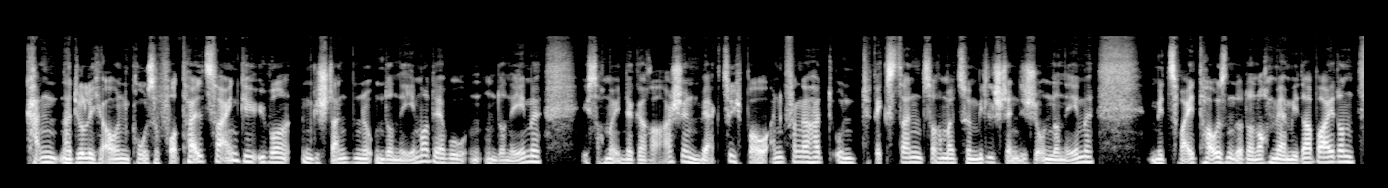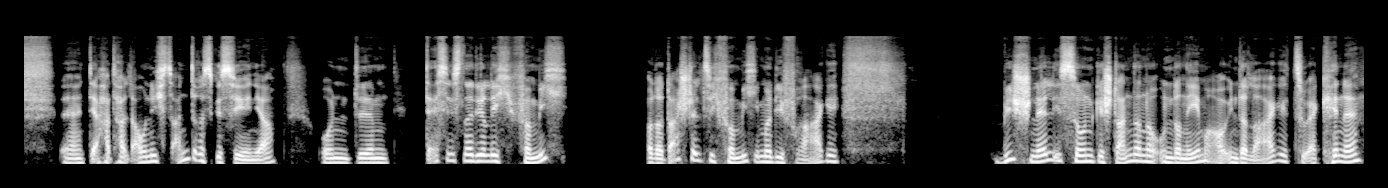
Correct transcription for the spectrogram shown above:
kann natürlich auch ein großer Vorteil sein gegenüber einem gestandenen Unternehmer, der wo ein Unternehmen, ich sag mal, in der Garage einen Werkzeugbau angefangen hat und wächst dann, sag mal, zum mittelständischen Unternehmen mit 2000 oder noch mehr Mitarbeitern. Äh, der hat halt auch nichts anderes gesehen, ja. Und ähm, das ist natürlich für mich oder da stellt sich für mich immer die Frage, wie schnell ist so ein gestandener Unternehmer auch in der Lage zu erkennen,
